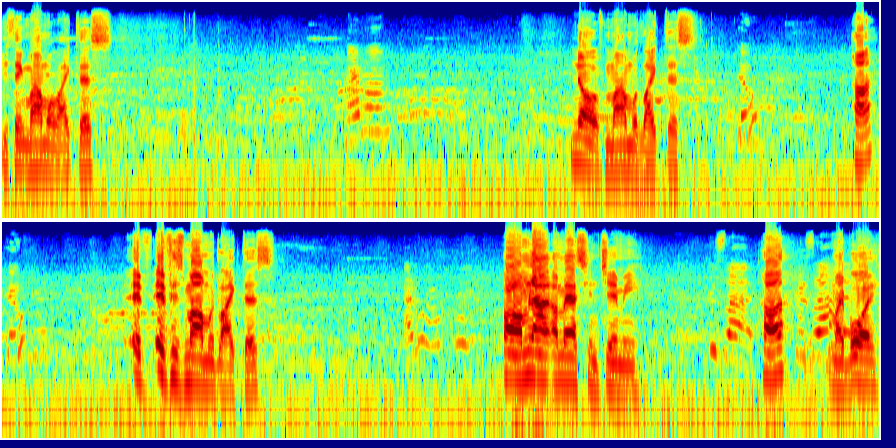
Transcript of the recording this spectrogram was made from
You think mom will like this? My mom? No, if mom would like this. Who? Huh? Who? If if his mom would like this. I don't know. Oh, I'm not. I'm asking Jimmy. Who's that? Huh? Who's that? My boy.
